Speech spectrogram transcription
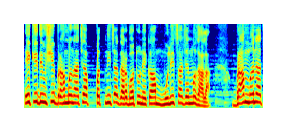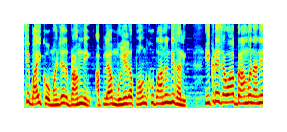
एके दिवशी ब्राह्मणाच्या पत्नीच्या गर्भातून एका मुलीचा जन्म झाला. ब्राह्मणाची बायको म्हणजे ब्राह्मणी आपल्या मुलीला पाहून खूप आनंदी झाली. इकडे जेव्हा ब्राह्मणाने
